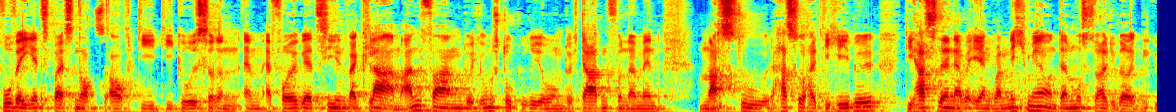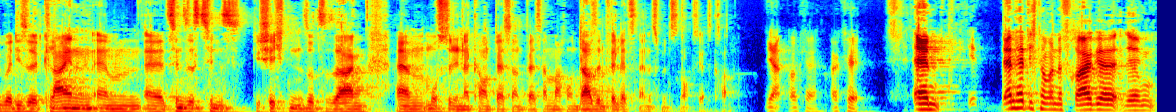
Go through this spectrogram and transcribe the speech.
Wo wir jetzt bei Snox auch die, die größeren ähm, Erfolge erzielen, weil klar, am Anfang durch Umstrukturierung, durch Datenfundament machst du, hast du halt die Hebel, die hast du dann aber irgendwann nicht mehr und dann musst du halt über, über diese kleinen ähm, äh, Zinseszinsgeschichten sozusagen, ähm, musst du den Account besser und besser machen. Und da sind wir letzten Endes mit Snox jetzt gerade. Ja, okay, okay. Ähm, dann hätte ich noch mal eine Frage, ähm,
